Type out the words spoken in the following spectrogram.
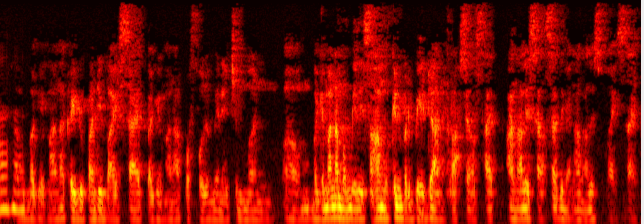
uh -huh. uh, bagaimana kehidupan di Byside, bagaimana portfolio management, um, bagaimana memilih saham mungkin berbeda antara sales side, analis sales side dengan analis Byside.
